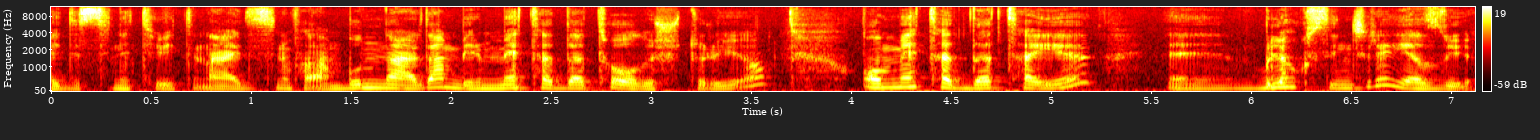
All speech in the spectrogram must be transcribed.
ID'sini, tweet'in ID'sini falan bunlardan bir metadata oluşturuyor. O metadatayı e, blok zincire yazıyor.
